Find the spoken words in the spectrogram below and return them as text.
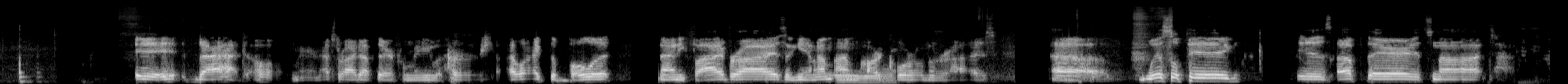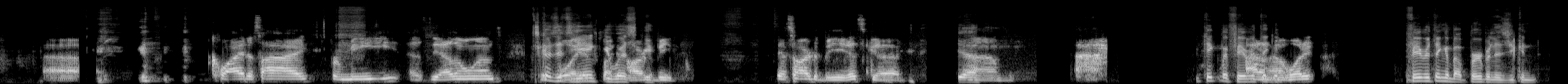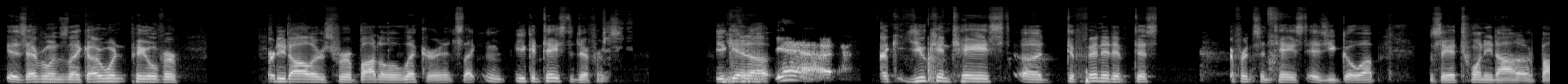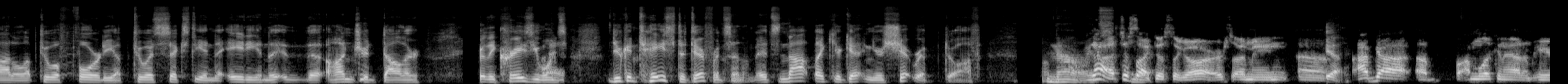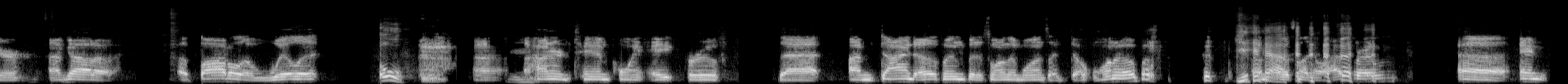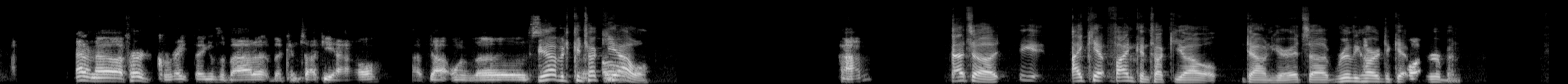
It, that oh man, that's right up there for me with Hirsch. I like the Bulleit ninety five ryes. Again, I'm I'm Ooh. hardcore on the ryes. Uh, Whistle Pig is up there. It's not uh, quite as high for me as the other ones. It's because it's Boy, Yankee fucking hard to whiskey. beat. It's hard to beat. It's good. Yeah. Um, I think my favorite don't thing know what. It, favorite thing about bourbon is you can is everyone's like I wouldn't pay over thirty dollars for a bottle of liquor, and it's like mm, you can taste the difference. You You get can. a yeah, like you can taste a definitive dis- difference in taste as you go up. Say a twenty dollar bottle up to a forty, up to a sixty, and the eighty, and the the hundred dollar really crazy ones. You can taste the difference in them. It's not like you're getting your shit ripped off. no, no, it's just like the cigars. I mean, uh, Yeah. I've got a. I'm looking at them here. I've got a a bottle of Willet, Oh, uh, 110.8 proof that I'm dying to open, but it's one of them ones I don't want to open. I know yeah. it's not gonna last forever. Uh, and I don't know. I've heard great things about it, but Kentucky Owl I've got one of those. You have a Kentucky Oh. Owl. Huh? That's a. I can't find Kentucky Owl down here. It's uh, really hard to get What? bourbon.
